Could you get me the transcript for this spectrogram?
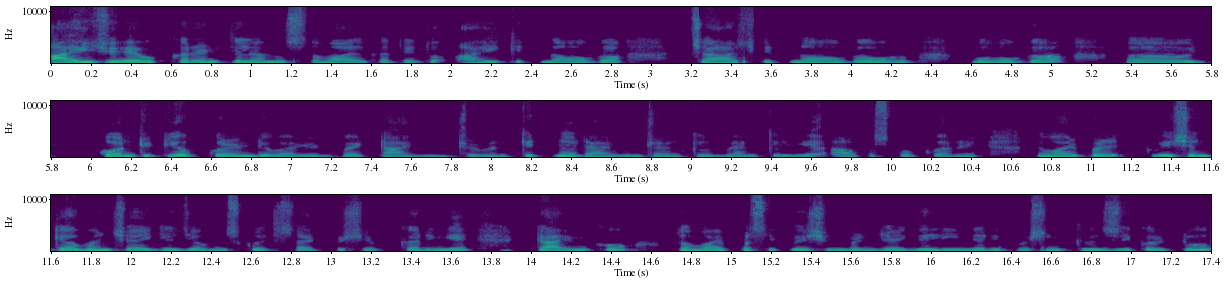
آئی جو ہے وہ کرنٹ کے لیے ہم استعمال کرتے ہیں تو آئی کتنا ہوگا؟ چارج کتنا ہوگا؟ وہ, ہوگا quantity of current divided by time interval کتنے ٹائم انٹرول کے بینک کے لیے آپ اس کو کریں تو ہمارے پاس اکویشن کیا بن جائے گی؟ جب ہم اس کو ایک سائڈ پہ شفٹ کریں گے ٹائم کو تو ہمارے پاس اکویشن بن جائے گی linear equation Q to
